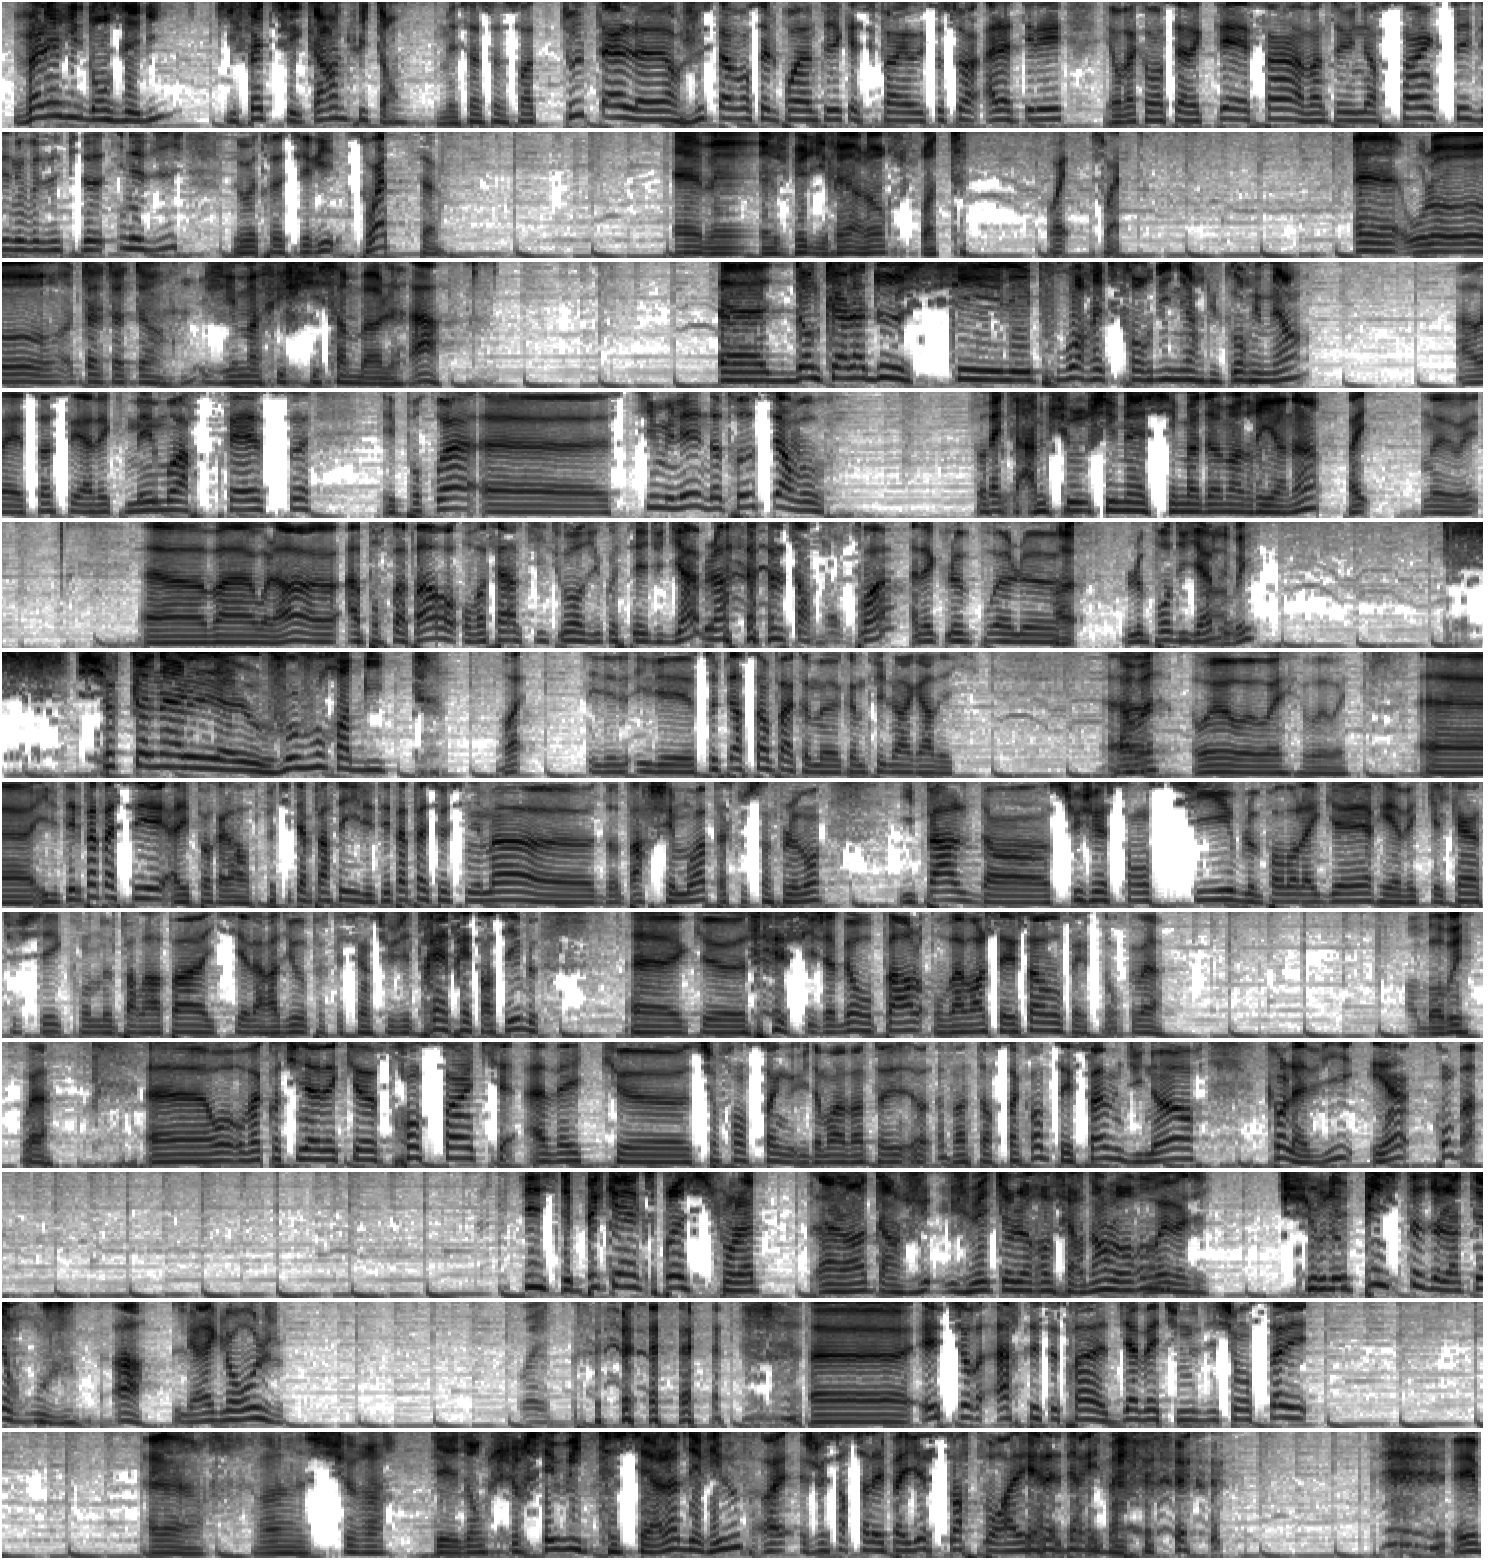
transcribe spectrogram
Valérie Donzelli qui fête ses 48 ans. Mais ça, ça sera tout à l'heure. Juste avant, c'est le programme télé qu'est-ce qu'il faut regarder ce soir à la télé. Et on va commencer avec TF1 à 21h05. C'est des nouveaux épisodes inédits de votre série SWAT. Eh ben, je dirais alors soit. Ouais, SWAT. Là, attends, attends, attends, j'ai ma fiche qui s'emballe. Ah. Euh, donc à la 2, c'est les pouvoirs extraordinaires du corps humain. Ah ouais, ça c'est avec mémoire, stress. Et pourquoi euh, stimuler notre cerveau Ça, Avec Monsieur Simès et Madame Adriana. Oui, oui, oui. Euh, bah voilà, euh, ah pourquoi pas, on va faire un petit tour du côté du diable, hein, sur François, avec le, Ah. le pont du diable. Ah oui. Sur Canal euh, Jojo Rabbit. Ouais, il est, il est super sympa comme, euh, comme film à regarder. Ah ouais Ouais, ouais, ouais, ouais, ouais. Euh, il n'était pas passé à l'époque, alors petit aparté, il n'était pas passé au cinéma euh, de- par chez moi parce que tout simplement, il parle d'un sujet sensible pendant la guerre et avec quelqu'un, tu sais, qu'on ne parlera pas ici à la radio parce que c'est un sujet très très sensible. Euh, que si jamais on parle, on va avoir le CSA aux fesses. Donc voilà. Ah bah oui. Voilà. Euh, on va continuer avec euh, France 5, avec euh, sur France 5 évidemment à 20, euh, à 20h50, c'est Femmes du Nord quand la vie est un combat. Si, c'est Pékin Express sur la. Alors attends, je, je vais te le refaire dans l'ordre. Oui, vas-y. Sur les pistes de la Terre Rouge. Ah, les règles rouges? Ouais. Euh, et sur Arte, ce sera Diabète, une audition salée. Alors, euh, sur Arte, donc sur C8, c'est à la dérive. Ouais, je vais sortir les pagaies ce soir pour aller à la dérive. et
